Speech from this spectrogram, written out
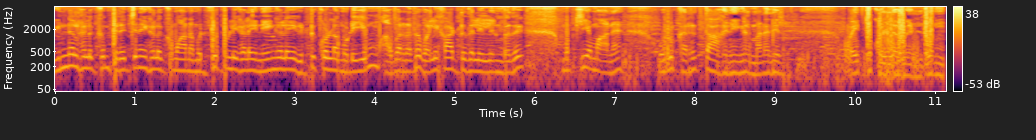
பின்னல்களுக்கும் பிரச்சனைகளுக்குமான முற்றுப்புள்ளிகளை நீங்களே இட்டுக்கொள்ள முடியும். அவரது வழிகாட்டுதலில் என்பது முக்கியமான ஒரு கருத்தாக நீங்கள் மனதில் வைத்துக்கொள்ள வேண்டும்.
